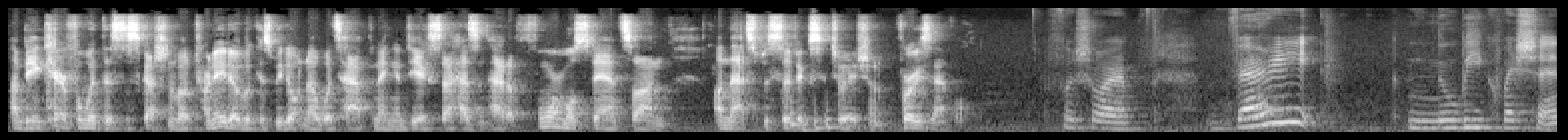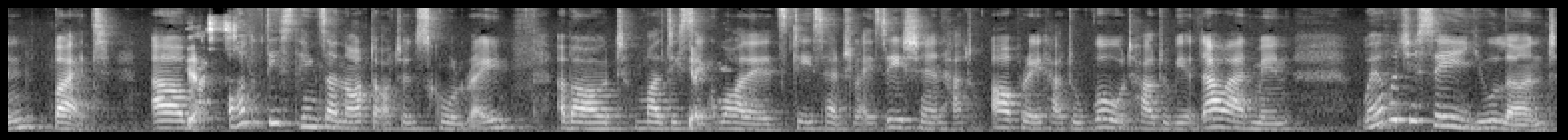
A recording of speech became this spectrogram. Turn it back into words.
I'm being careful with this discussion about Tornado because we don't know what's happening, and DXDAO hasn't had a formal stance on on that specific situation. For example. For sure, very newbie question, but um, yes. All of these things are not taught in school, right? About multi-sig yeah. wallets, decentralization, how to operate, how to vote, how to be a DAO admin. Where would you say you learned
